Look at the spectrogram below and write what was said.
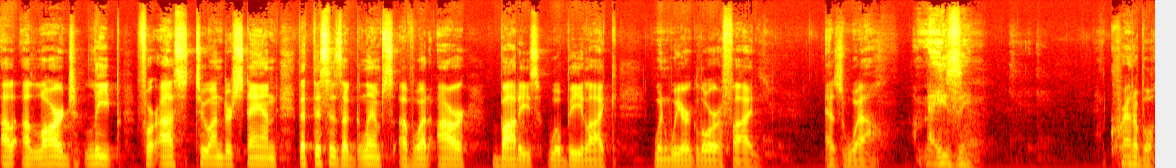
a, a large leap for us to understand that this is a glimpse of what our bodies will be like when we are glorified as well. Amazing. Incredible.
